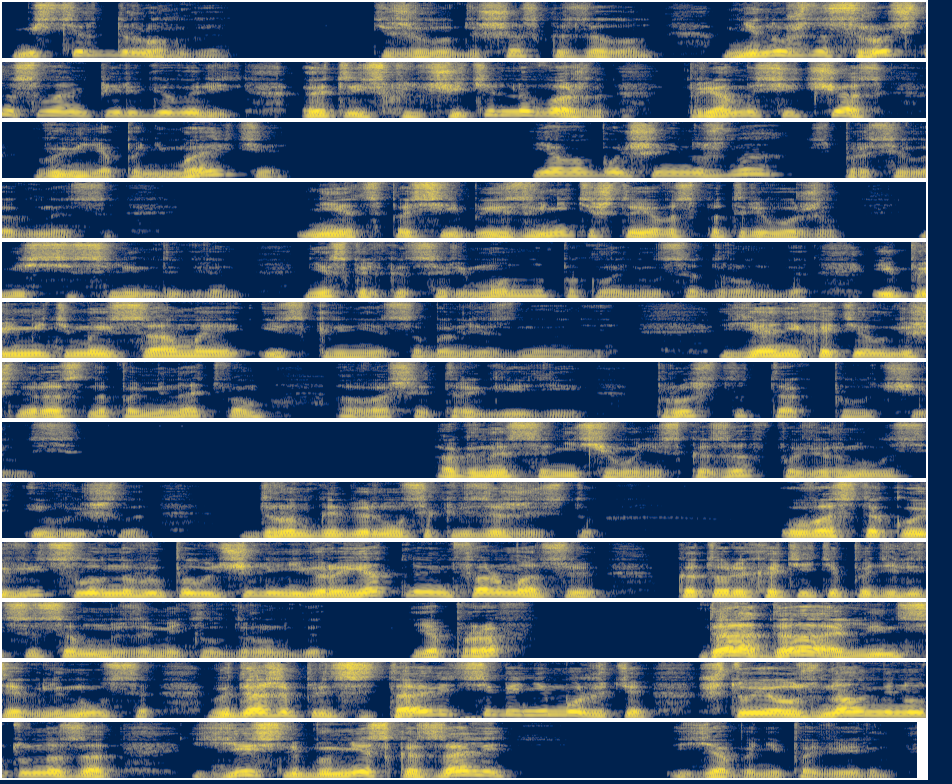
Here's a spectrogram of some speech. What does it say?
«Мистер Дронго», – тяжело дыша сказал он, – «мне нужно срочно с вами переговорить. Это исключительно важно. Прямо сейчас. Вы меня понимаете?» «Я вам больше не нужна?» – спросила Агнеса. «Нет, спасибо. Извините, что я вас потревожил, миссис Линдегрен несколько церемонно поклонился Дронго. И примите мои самые искренние соболезнования. Я не хотел лишний раз напоминать вам о вашей трагедии. Просто так получилось. Агнесса, ничего не сказав, повернулась и вышла. Дронго вернулся к визажисту. «У вас такой вид, словно вы получили невероятную информацию, которой хотите поделиться со мной», — заметил Дронго. «Я прав?» Да, да, Линси оглянулся. Вы даже представить себе не можете, что я узнал минуту назад. Если бы мне сказали, я бы не поверил.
